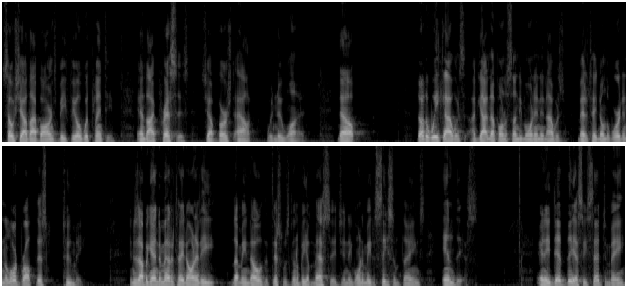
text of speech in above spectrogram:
So shall thy barns be filled with plenty, and thy presses shall burst out with new wine. Now, the other week I was I'd gotten up on a Sunday morning and I was meditating on the word, and the Lord brought this to me. And as I began to meditate on it, He let me know that this was going to be a message, and He wanted me to see some things in this. And He did this. He said to me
